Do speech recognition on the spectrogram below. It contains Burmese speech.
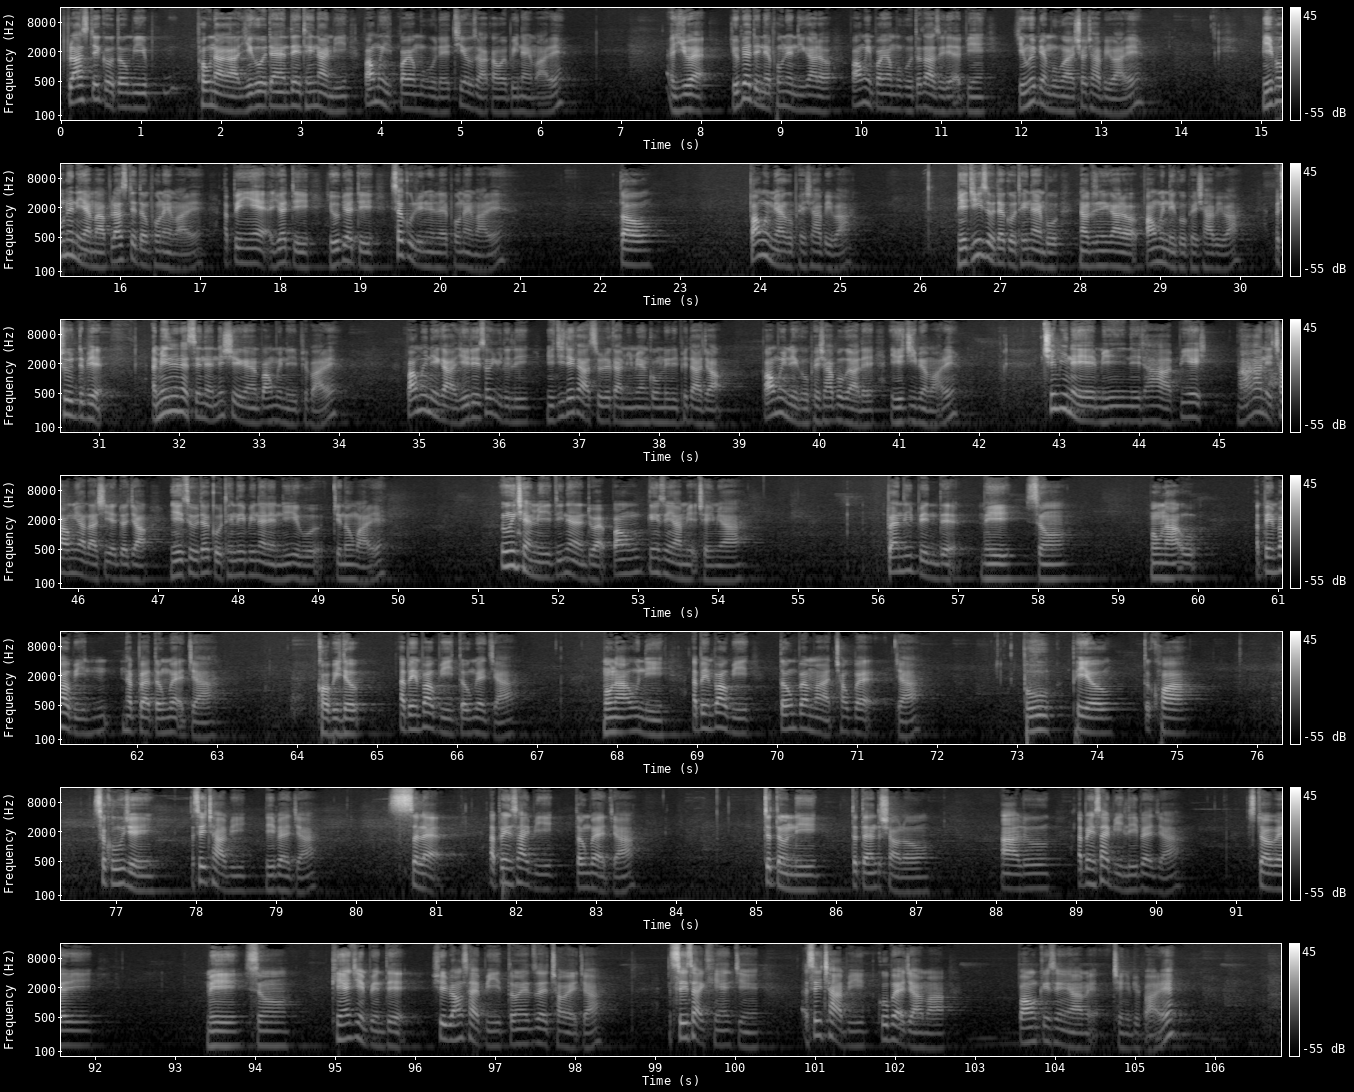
ပလတ်စတစ်ကိုသုံးပြီးဖုံးတာကရေကိုအတန်အသင့်ထိန်းနိုင်ပြီးပေါင်းမိပေါရောက်မှုကိုလည်းထိရောက်စွာကာကွယ်ပေးနိုင်ပါတယ်အရွက် ရုပ်ပြတ်တွေနဲ့ဖုံးတဲ့နီးကတော့ပေါင်းမိပေါရောက်မှုကိုတက်တာစေတဲ့အပြင်ရင်ဝဲပြန်မှုကရှော့ချပေးပါတယ်မြေဖုံးတဲ့နေရာမှာပလတ်စတစ်သုံးဖုံးနိုင်ပါတယ်အပင်ရဲ့အရွက်တွေရိုးပြတ်တွေစက်ကူတွေနဲ့လည်းဖုံးနိုင်ပါတယ်။၃ပေါင်းဝင်များကိုဖယ်ရှားပေးပါ။မြေကြီးဆိုတဲ့ကိုထိန်းနိုင်ဖို့နောက်တစ်နေ့ကတော့ပေါင်းဝင်တွေကိုဖယ်ရှားပေးပါ။အထူးသဖြင့်အမြင့်နဲ့ဆင်းတဲ့နှစ်ရှည်ကန်ပေါင်းဝင်တွေဖြစ်ပါတယ်။ ပေါင်းဝင်တွေကရေတွေဆုပ်ယူလေးလေးမြေကြီးတွေကအဆူတွေကမြ мян ကုန်လေးတွေဖြစ်တာကြောင့်ပေါင်းဝင်တွေကိုဖယ်ရှားဖို့ကလည်းအရေးကြီးပြန်ပါတယ်။ချင်းပြည်နယ်ရဲ့မြေနေသားဟာ pH 9ကနေ6မြတာရှိတဲ့အတွက်ကြောင့်မြေစုဓာတ်ကိုထိန်းသိမ်းပေးနိုင်တဲ့နည်းတွေကိုကျင့်သုံးပါတယ်။ဥချံမြေတီးနှံအတွက်ပေါင်းကင်းစင်ရမည့်အချိန်များပန်းသီးပင်တဲ့မေဇွန်မုံလာဥအပင်ပေါက်ပြီးနှစ်ပတ်သုံးပတ်အကြာ ကော်ပီတို့အပင်ပေါက်ပြီးသုံးပတ်ကြာမုံလာဥနီအပင်ပေါက်ပြီး3ပတ်မှ6ပတ်ကြာဘူးဖျုံတခွာစကူးချိန်အစိတ်ချပြီး၄ဘက်ကြာဆက်လက်အပင်ဆိုင်ပြီး၃ဘက်ကြာကြက်သွန်နီတတန်းတစ်လျှောက်လုံးအာလူအပင်ဆိုင်ပြီး၄ဘက်ကြာစတော်ဘယ်ရီ မေဇွန်ခရမ်းကျင်ပင်တဲ့ရွှေပြောင်းဆိုင်ပြီး36ရက်ကြာအစိတ်ဆိုင်ခရမ်းကျင်အစိတ်ချပြီး၉ဘက်အကြာမှာပေါင်းကိစ္စရမယ်အချိန်ဖြစ်ပါတယ်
